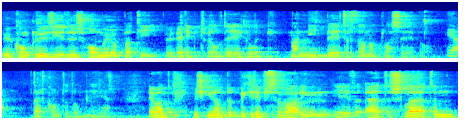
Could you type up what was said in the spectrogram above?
uw, conclusie is dus, homeopathie werkt wel degelijk, maar niet beter dan een placebo. Ja. Daar komt het op neer. Ja. want misschien om de begripsverwarring even uit te sluiten,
